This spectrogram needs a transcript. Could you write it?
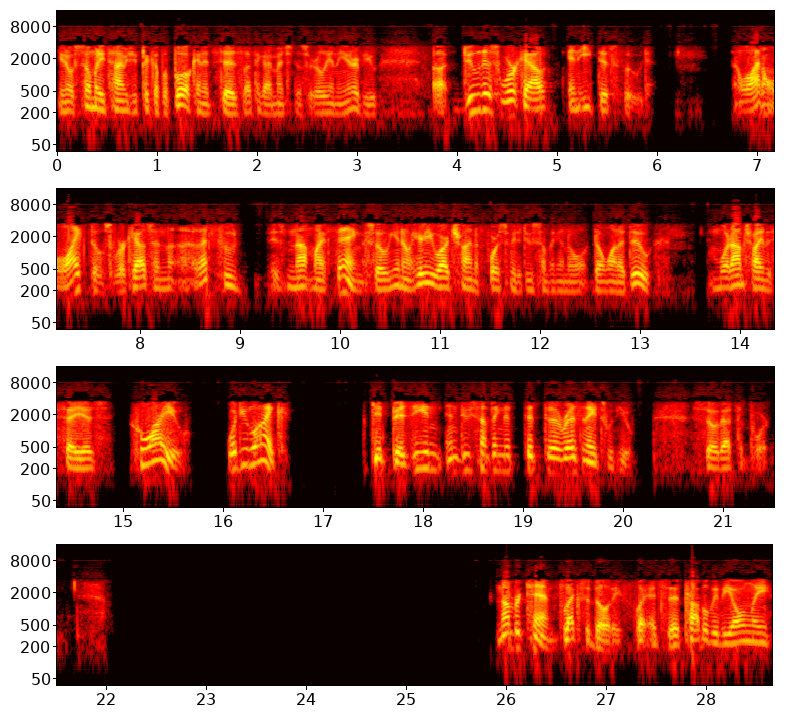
You know, so many times you pick up a book and it says, I think I mentioned this early in the interview, uh, do this workout and eat this food. And well, I don't like those workouts, and uh, that food is not my thing. So you know, here you are trying to force me to do something I don't, don't want to do. And what I'm trying to say is, who are you? What do you like? Get busy and, and do something that that uh, resonates with you. So that's important. Number 10, flexibility. It's uh, probably the only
